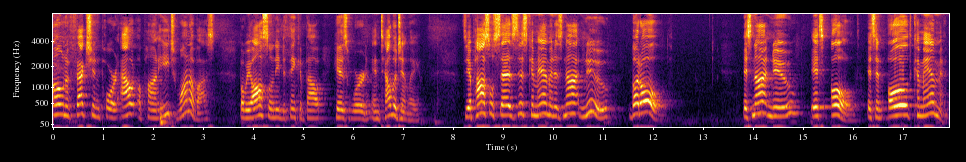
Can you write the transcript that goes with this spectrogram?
own affection poured out upon each one of us, but we also need to think about his word intelligently. The apostle says this commandment is not new, but old. It's not new, it's old. It's an old commandment.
